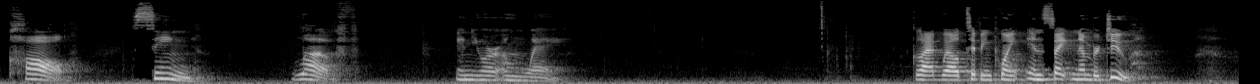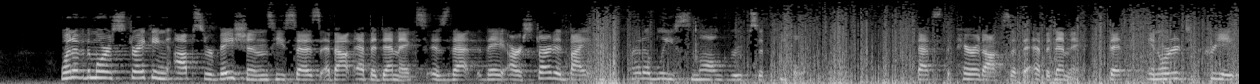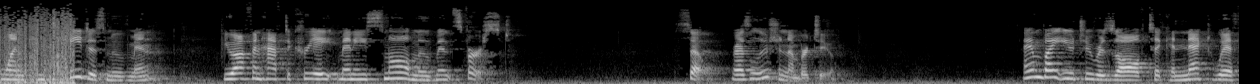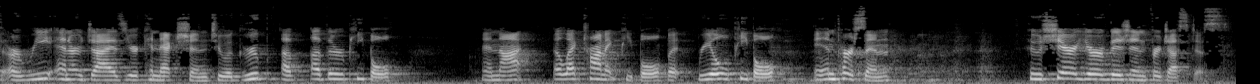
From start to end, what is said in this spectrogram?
call, sing, love in your own way. Gladwell tipping point insight number two. One of the more striking observations, he says, about epidemics is that they are started by incredibly small groups of people. That's the paradox of the epidemic, that in order to create one contagious movement, you often have to create many small movements first. So, resolution number two I invite you to resolve to connect with or re energize your connection to a group of other people and not electronic people, but real people in person who share your vision for justice.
